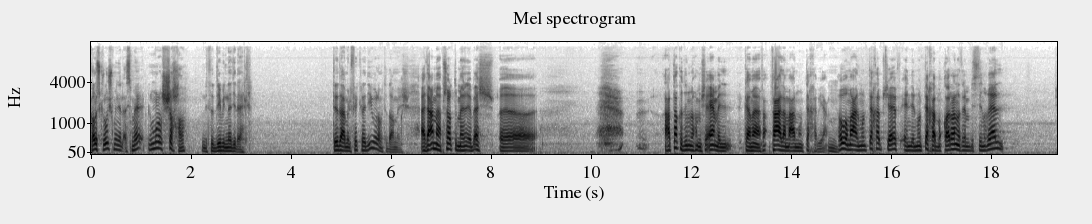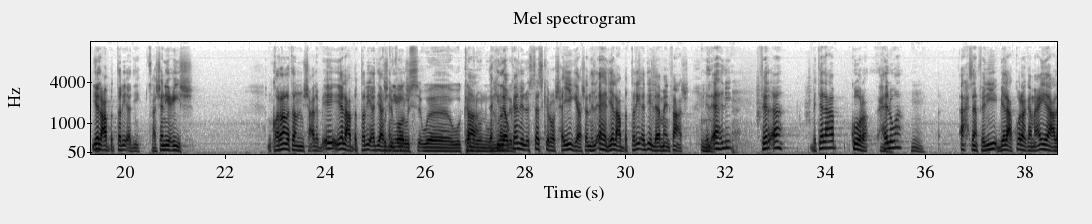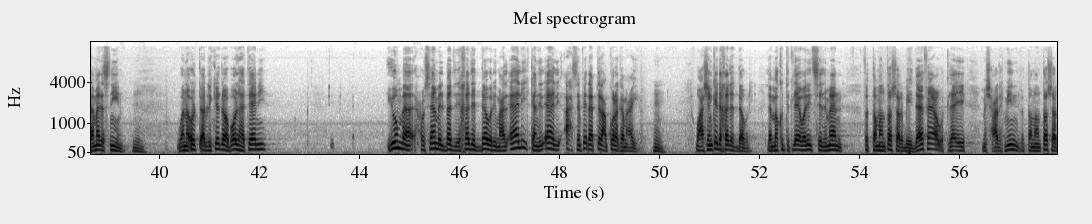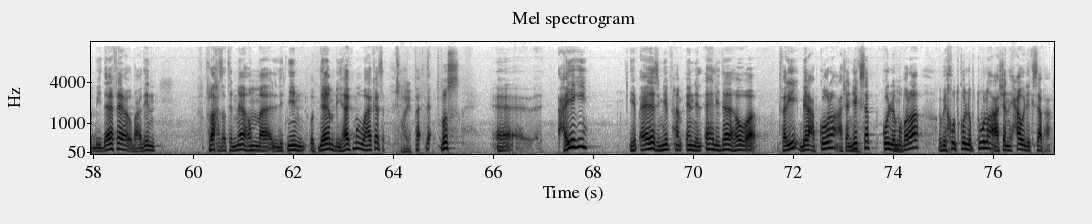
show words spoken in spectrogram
كارلوس كروش من الأسماء المرشحة لتدريب النادي الأهلي تدعم الفكرة دي ولا ما تدعمهاش أدعمها بشرط ما يبقاش آه، أعتقد إنه مش هيعمل كما فعل مع المنتخب يعني مم. هو مع المنتخب شاف إن المنتخب مقارنة بالسنغال يلعب بالطريقة دي صح. عشان يعيش مقارنة مش عارف إيه يلعب بالطريقة دي عشان يعيش والس- و- والكاميرون آه. لكن لو. كان الأستاذ كيروش هيجي عشان الأهلي يلعب بالطريقة دي لا ما ينفعش مم. الأهلي فرقة بتلعب كورة حلوة مم. أحسن فريق بيلعب كره جماعية على مدى سنين مم. وأنا قلت قبل كده وبقولها تاني يوم ما حسام البدري خد الدوري مع الأهلي كان الأهلي أحسن فرقة بتلعب كره جماعية مم. وعشان كده خد الدوري لما كنت تلاقي وليد سليمان في ال 18 بيدافع وتلاقي مش عارف مين في ال 18 بيدافع وبعدين في لحظة ما هم الاثنين قدام بيهاجموا وهكذا. صحيح. بص آه، هيجي يبقى لازم يفهم إن الأهلي ده هو فريق بيلعب كورة عشان يكسب كل مباراة وبيخوض كل بطولة عشان يحاول يكسبها.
